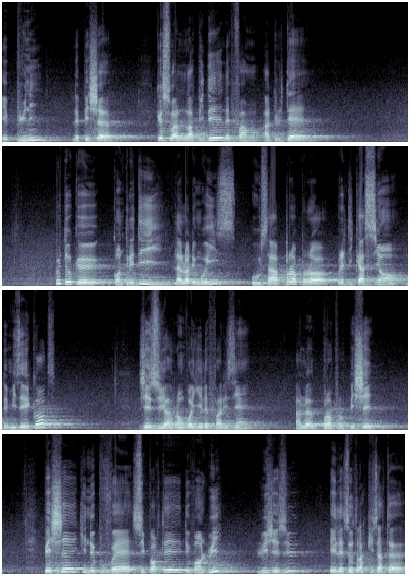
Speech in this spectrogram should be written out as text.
et punis les pécheurs, que soient lapidées les femmes adultères. Plutôt que contredire la loi de Moïse ou sa propre prédication de miséricorde, Jésus a renvoyé les pharisiens à leur propre péché. Péché qu'ils ne pouvaient supporter devant lui, lui Jésus, et les autres accusateurs.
